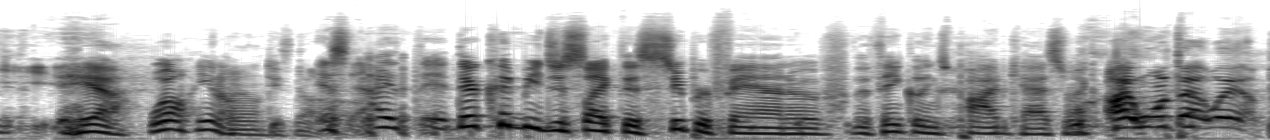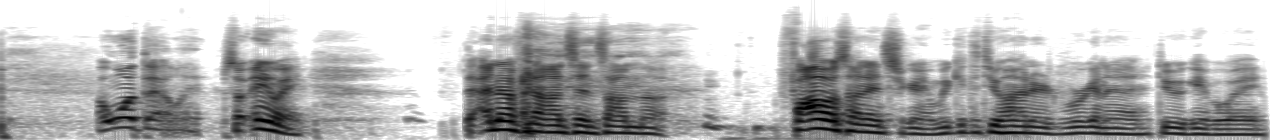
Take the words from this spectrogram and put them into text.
Yeah, well, you know, Well, it's, I, there could be just like this super fan of the Thinklings podcast. Like, I want that lamp. I want that lamp. So anyway, enough nonsense on the. Follow us on Instagram. We get to 200. We're gonna do a giveaway.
